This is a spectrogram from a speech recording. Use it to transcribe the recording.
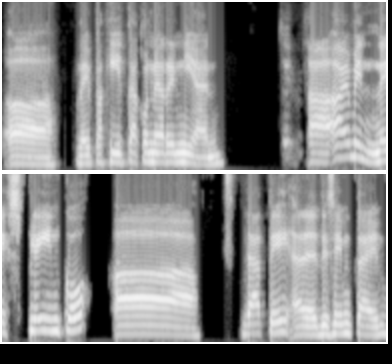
Ah, naipakita ko na rin yan. Ah, I mean, na-explain ko ah dati, ah, at the same time,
